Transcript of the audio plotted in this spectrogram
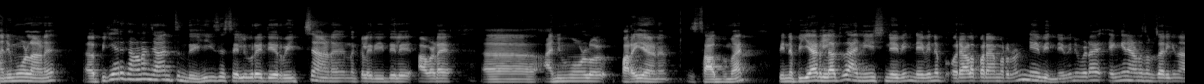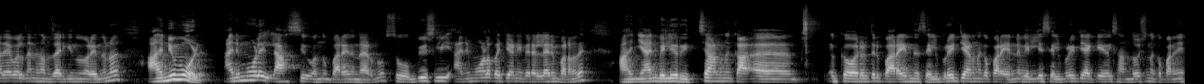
അനുമോളാണ്. പി ആർ കാണാൻ ചാൻസ് ഉണ്ട്. ഹീസ് എ സെലിബ്രിറ്റി റിച്ച് ആണ് എന്നൊക്കെയുള്ള രീതിയിൽ അവിടെ അനുമോൾ പറയാണ് സാബുമാൻ. പിന്നെ പി ആർ ഇല്ലാത്തത് അനീഷ് നെവിൻ. നെവിനെ ഒരാളെ പറയാൻ പറഞ്ഞു നെവിൻ. നെവിൻ ഇവിടെ എങ്ങനെയാണ് സംസാരിക്കുന്നത്? അതേപോലെ തന്നെ സംസാരിക്കുന്നു എന്ന് പറയുന്നത് അനുമോൾ അനുമോൾ ലാസ്റ്റ് വന്ന് പറയുന്നുണ്ടായിരുന്നു. സോ ഒബ്വിയസ്ലി അനുമോളെ പറ്റിയാണ് ഇവരെല്ലാവരും പറഞ്ഞത്. ഞാൻ വലിയ റിച്ച് ആണെന്ന് ഒക്കെ ഓരോരുത്തർ പറയുന്നത് സെലിബ്രിറ്റി ആണെന്നൊക്കെ പറയും. എന്നെ വലിയ സെലിബ്രിറ്റി ആക്കിയതിൽ സന്തോഷം എന്നൊക്കെ പറഞ്ഞ്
